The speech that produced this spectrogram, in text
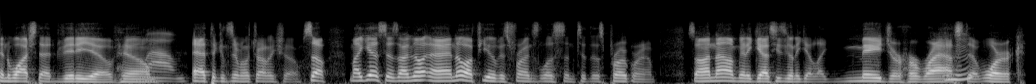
and watch that video of him Wow. at the Consumer Electronics Show. So my guess is I know I know a few of his friends listen to this program. So now I'm going to guess he's going to get like major harassed Mhm. at work.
